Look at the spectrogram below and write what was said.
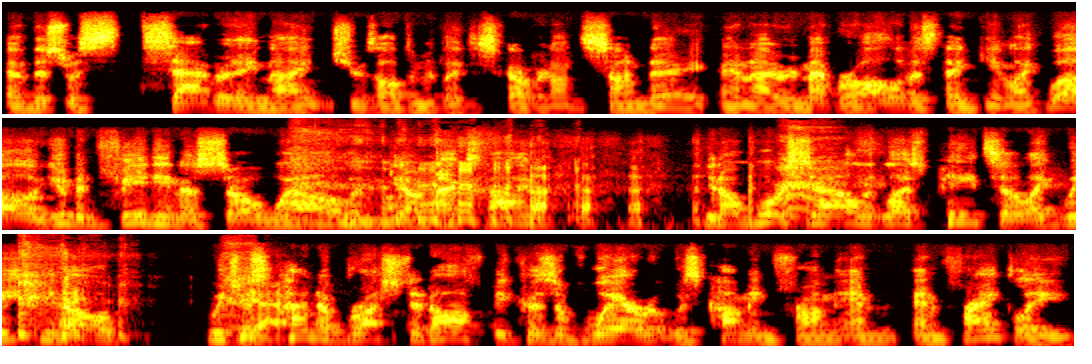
and this was Saturday night. She was ultimately discovered on Sunday. And I remember all of us thinking, like, well, you've been feeding us so well. And, you know, next time, you know, more salad, less pizza. Like, we, you know, we just yeah. kind of brushed it off because of where it was coming from and and frankly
